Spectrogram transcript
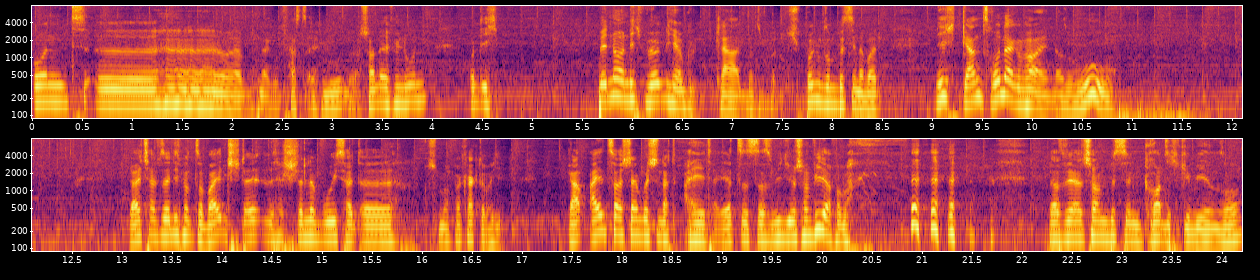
Und, äh, na gut, fast elf Minuten, oder schon elf Minuten. Und ich bin noch nicht wirklich, klar, sprungen so ein bisschen, aber nicht ganz runtergefallen. Also, uh. Vielleicht schaffe ich es ja nicht mal zur weiten Stelle, wo ich es halt, äh, schon mal verkackt habe. Gab ein, zwei Stellen, wo ich schon dachte, Alter, jetzt ist das Video schon wieder vorbei. das wäre schon ein bisschen grottig gewesen, so.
